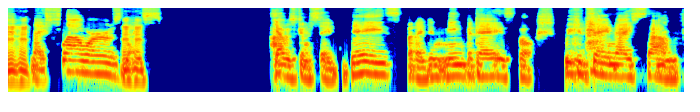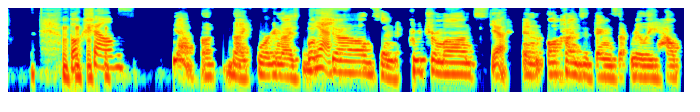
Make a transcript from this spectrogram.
Mhm. Nice flowers, Mhm. nice. I was going to say bidets, but I didn't mean bidets. But we could say nice, um, Bookshelves. yeah, uh, like organized Yes. bookshelves and accoutrements. Yeah. And all kinds of things that really help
